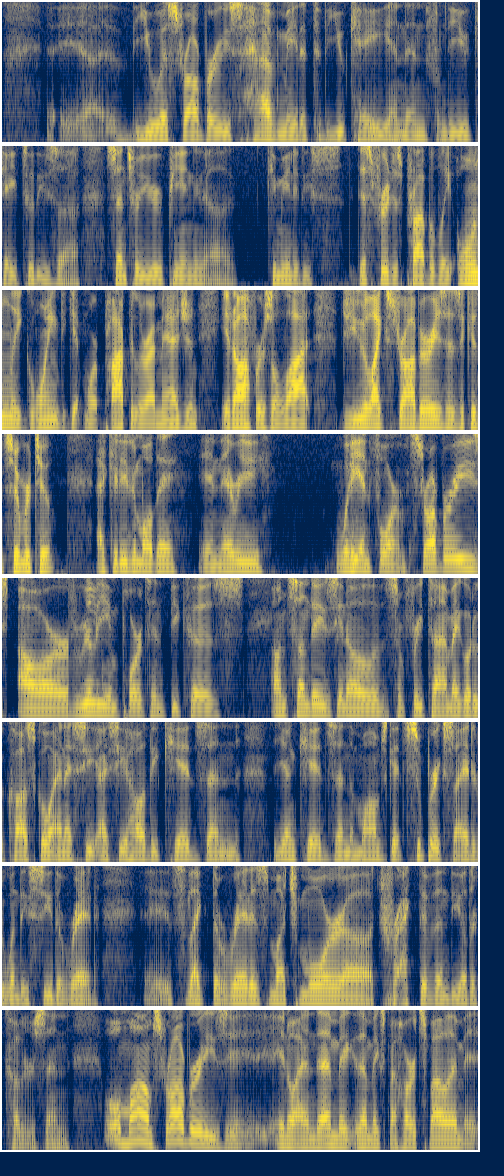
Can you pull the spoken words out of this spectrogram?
U.S. Uh, strawberries have made it to the U.K. and then from the U.K. to these uh, Central European uh, communities. This fruit is probably only going to get more popular. I imagine it offers a lot. Do you like strawberries as a consumer too? I could eat them all day in every way and form. Strawberries are really important because on Sundays, you know, some free time, I go to Costco and I see I see how the kids and the young kids and the moms get super excited when they see the red. It's like the red is much more uh, attractive than the other colors. And oh, mom, strawberries, you know, and that make that makes my heart smile. I mean,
